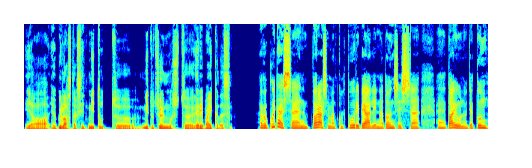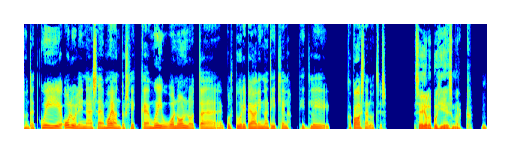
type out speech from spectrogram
ja, ja külastaksid mitut, mitut sündmust eri paikades aga kuidas varasemad kultuuripealinnad on siis tajunud ja tundnud, et kui oluline see majanduslik mõju on olnud kultuuripealinna tiitlil, tiitliga kaasnenud siis? see ei ole põhieesmärk mm.,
